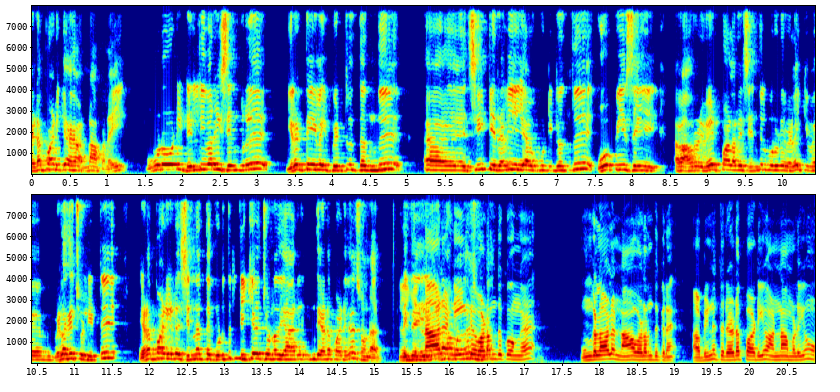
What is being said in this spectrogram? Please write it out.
எடப்பாடிக்காக அண்ணாமலை ஓடோடி டெல்லி வரை சென்று இரட்டை இலை பெற்று தந்து சிடி ரவி ஐயாவை கூட்டிட்டு வந்து ஓபிஎஸ்ஐ அவருடைய வேட்பாளரை செந்தில் முருகனை விலைக்கு விலக சொல்லிட்டு எடப்பாடியிட சின்னத்தை கொடுத்துட்டு நிக்க சொன்னது யாரு? இந்த எடப்பாடி தான் சொன்னார். இல்ல இது என்னால அண்ணாமலை தான் நீங்க. வளர்ந்துக்கோங்க. உங்களால் நான் வளர்ந்துக்கிறேன் அப்படின்னு திரு எடப்பாடியும் அண்ணாமலையும்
